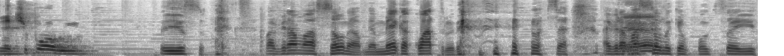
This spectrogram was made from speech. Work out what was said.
É tipo all-in. Isso. Vai virar uma ação, né? Mega 4, né? Vai virar é. uma ação daqui a pouco isso aí.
